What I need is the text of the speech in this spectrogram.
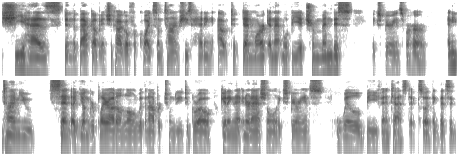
She has been the backup in Chicago for quite some time. She's heading out to Denmark, and that will be a tremendous experience for her. Anytime you send a younger player out on loan with an opportunity to grow, getting that international experience will be fantastic. So I think that's a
